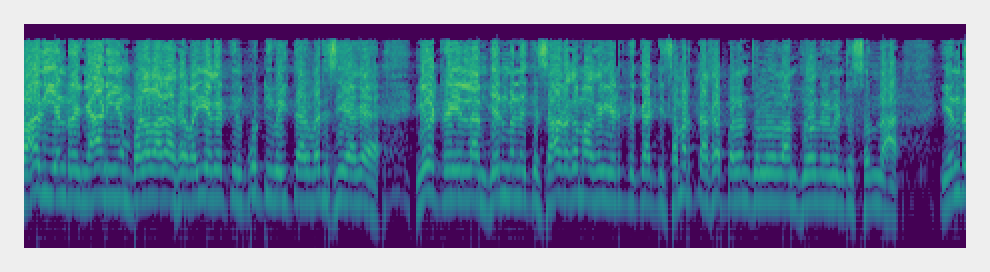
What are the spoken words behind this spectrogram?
வாதி என்ற ஞானியும் பலவாறாக வையகத்தில் பூட்டி வைத்தார் வரிசையாக. இவற்றையெல்லாம் ஜென்மனுக்கு சாதகமாக எடுத்துக்காட்டி சமர்த்தக பலன் சொல்வதாம் ஜோதிடம் என்று சொன்னார். எந்த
